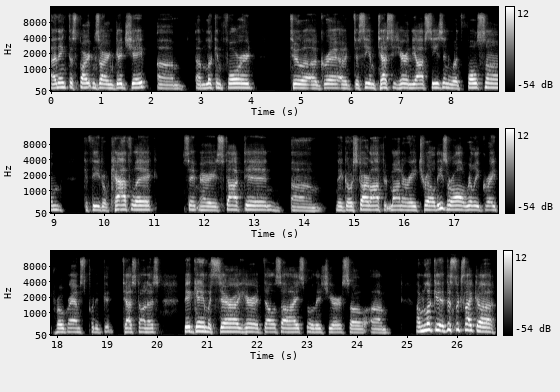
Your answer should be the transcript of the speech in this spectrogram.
I think the Spartans are in good shape. Um, I'm looking forward to a, a uh, to see them tested here in the off season with Folsom, Cathedral Catholic, St. Mary's Stockton. Um, they go start off at Monterey Trail. These are all really great programs to put a good test on us big game with Serra here at De High School this year. So um, I'm looking. This looks like a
